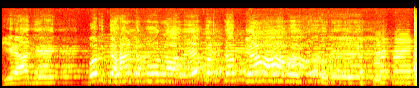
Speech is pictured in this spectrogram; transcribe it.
એ આજે પરધાન બોલાવે પ્રધાન આવજો રે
